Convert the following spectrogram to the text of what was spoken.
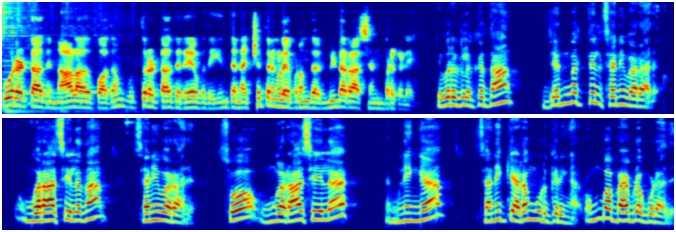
பூரட்டாது நாலாவது பாதம் உத்திரட்டாது ரேவதி. இந்த நட்சத்திரங்களை பிறந்த மீனராசி நண்பர்களே. இவர்களுக்கு தான் ஜென்மத்தில் சனி வராரு. உங்கள் ராசியில் தான் சனி வராரு. ஸோ உங்கள் ராசியில் நீங்கள் சனிக்கு இடம் கொடுக்குறீங்க. ரொம்ப பயப்படக்கூடாது.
